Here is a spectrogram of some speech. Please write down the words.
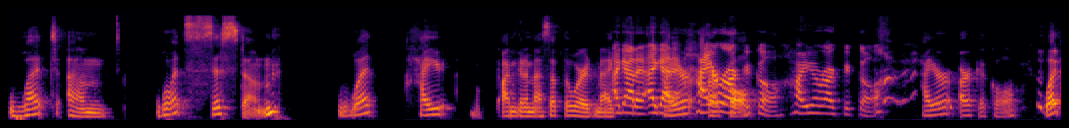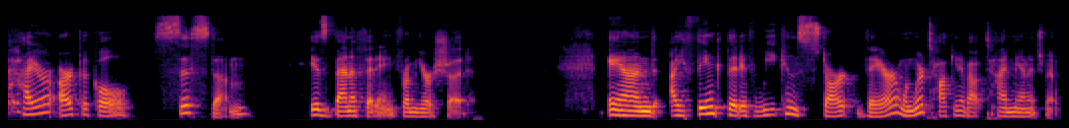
what um, what system, what higher I'm going to mess up the word, Meg. I got it. I got it. Hierarchical. Hierarchical. hierarchical. What hierarchical system is benefiting from your should? And I think that if we can start there, when we're talking about time management,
